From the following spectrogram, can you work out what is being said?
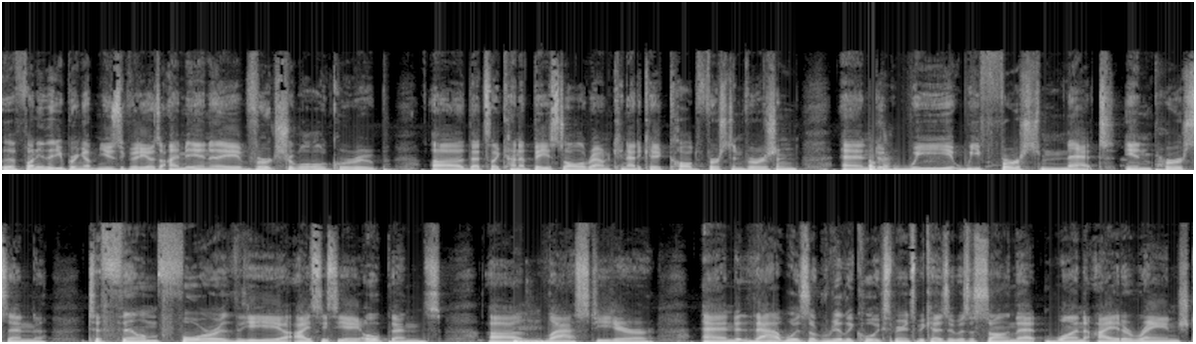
uh, funny that you bring up music videos. I'm in a virtual group uh, that's like kind of based all around Connecticut called First Inversion, and Okay. we we first met in person to film for the ICCA Opens uh, last year. And that was a really cool experience because it was a song that one I had arranged,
